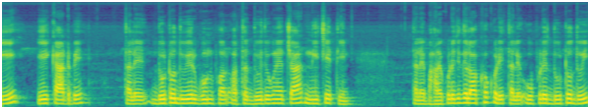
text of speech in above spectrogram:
এ এ কাটবে। তাহলে দুটো দুইয়ের গুণফল অর্থাৎ দুই দুগুণে চার, নিচে তিন। তাহলে ভালো করে যদি লক্ষ্য করি, তাহলে উপরে দুটো দুই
